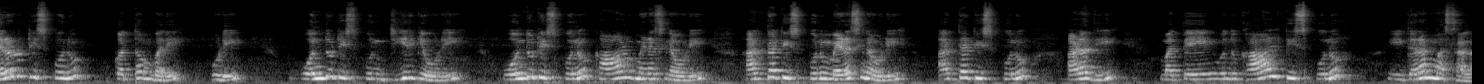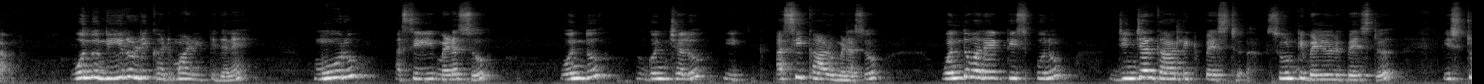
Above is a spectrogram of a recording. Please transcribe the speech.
ಎರಡು ಟೀ ಸ್ಪೂನು ಕೊತ್ತಂಬರಿ ಹುಡಿ ಒಂದು ಟೀ ಸ್ಪೂನ್ ಜೀರಿಗೆ ಹುಡಿ ಒಂದು ಟೀ ಸ್ಪೂನು ಕಾಳು ಮೆಣಸಿನ ಹುಡಿ ಅರ್ಧ ಟೀ ಸ್ಪೂನು ಮೆಣಸಿನ ಹುಡಿ ಅರ್ಧ ಟೀ ಸ್ಪೂನು ಹಳದಿ ಮತ್ತು ಒಂದು ಕಾಲು ಟೀ ಸ್ಪೂನು ಈ ಗರಂ ಮಸಾಲ. ಒಂದು ನೀರುಳ್ಳಿ ಕಟ್ ಮಾಡಿ ಇಟ್ಟಿದ್ದೇನೆ. ಮೂರು ಹಸಿ ಮೆಣಸು, ಒಂದು ಗೊಂಚಲು, ಈ ಹಸಿ ಕಾಳು ಮೆಣಸು, ಒಂದೂವರೆ ಟೀ ಸ್ಪೂನು ಜಿಂಜರ್ ಗಾರ್ಲಿಕ್ ಪೇಸ್ಟ್, ಶುಂಠಿ ಬೆಳ್ಳುಳ್ಳಿ ಪೇಸ್ಟ್, ಇಷ್ಟು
